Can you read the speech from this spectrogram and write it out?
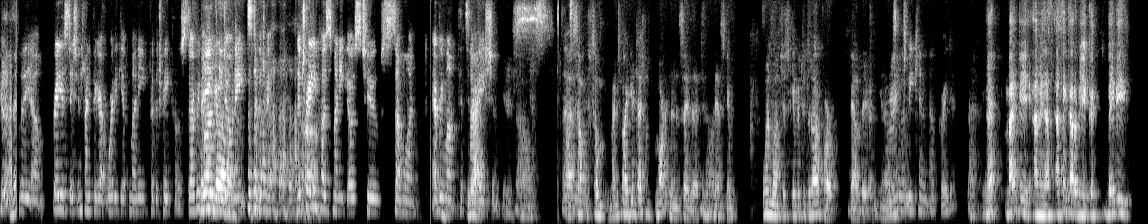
Good. the um, radio station trying to figure out where to give money for the trade post. So every month he donates to the trade. The trading post money goes to someone every month. It's a Right. donation. Yes. Yes. Uh, That's some, another- so maybe somebody get in touch with Martin and say that, you know, and ask him, one month, just give it to the dog park down there, you know? Right. So that we can upgrade it. Uh, yeah. That might be, I mean, I, I think that'll be a good, maybe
